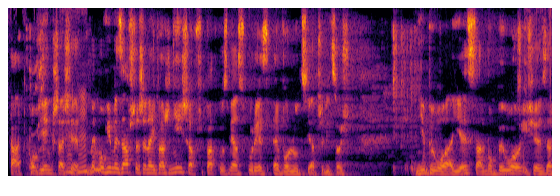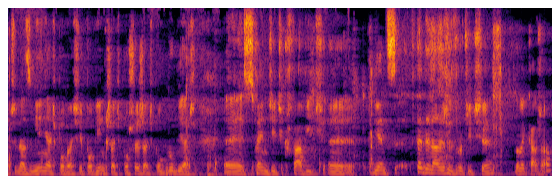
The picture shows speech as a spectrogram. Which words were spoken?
Tak, powiększa się. Mhm. My mówimy zawsze, że najważniejsza w przypadku zmian skóry jest ewolucja, czyli coś nie było, a jest, albo było i się zaczyna zmieniać, właśnie powiększać, poszerzać, pogrubiać, e, spędzić, krwawić. E, więc wtedy należy zwrócić się do lekarza,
